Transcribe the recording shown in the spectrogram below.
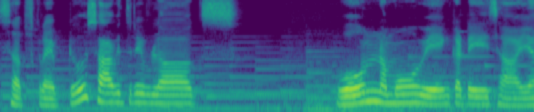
Subscribe to Savitri vlogs. ఓం నమో వెంకటేశాయ.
